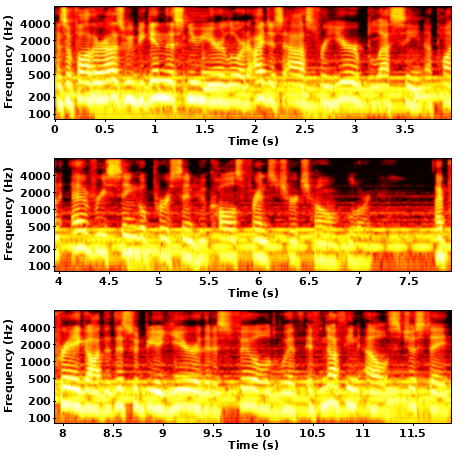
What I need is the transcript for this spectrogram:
And so, Father, as we begin this new year, Lord, I just ask for your blessing upon every single person who calls Friends Church home, Lord. I pray, God, that this would be a year that is filled with, if nothing else, just a,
